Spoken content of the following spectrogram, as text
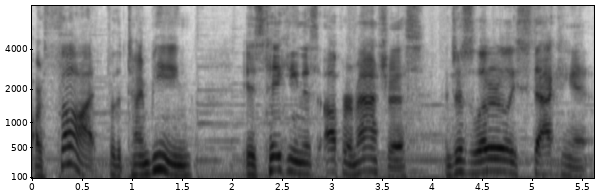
our thought for the time being is taking this upper mattress and just literally stacking it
